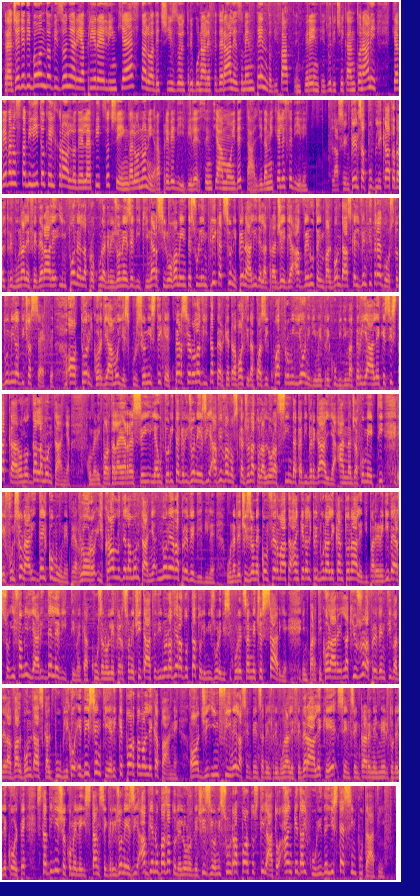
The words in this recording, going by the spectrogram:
Tragedia di Bondo, bisogna riaprire l'inchiesta, lo ha deciso il Tribunale federale smentendo di fatto inquirenti e giudici cantonali che avevano stabilito che il crollo del Pizzo Cengalo non era prevedibile. Sentiamo i dettagli da Michele Sedili. La sentenza pubblicata dal Tribunale federale impone alla Procura grigionese di chinarsi nuovamente sulle implicazioni penali della tragedia avvenuta in Val Bondasca il 23 agosto 2017. Otto, ricordiamo, gli escursionisti che persero la vita perché travolti da quasi 4 milioni di metri cubi di materiale che si staccarono dalla montagna. Come riporta la RSI, le autorità grigionesi avevano scagionato l'allora sindaca di Bergaglia, Anna Giacometti, e i funzionari del comune. Per loro il crollo della montagna non era prevedibile. Una decisione confermata anche dal Tribunale cantonale di parere diverso i familiari delle vittime che accusano le persone citate di non aver adottato le misure di sicurezza necessarie, in particolare la chiusura preventiva della Val Bondasca al pubblico e dei sentieri che portano alle capanne. Oggi infine la sentenza del Tribunale federale che, senza entrare nel merito delle colpe, stabilisce come le istanze grigionesi abbiano basato le loro decisioni su un rapporto stilato anche da alcuni degli stessi imputati.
